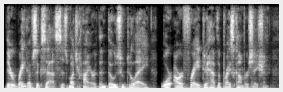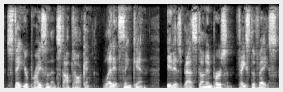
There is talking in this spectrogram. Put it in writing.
Their rate of success is much higher than those who delay or are afraid to have the price conversation. State your price and then stop talking. Let it sink in. It is best done in person, face to face.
